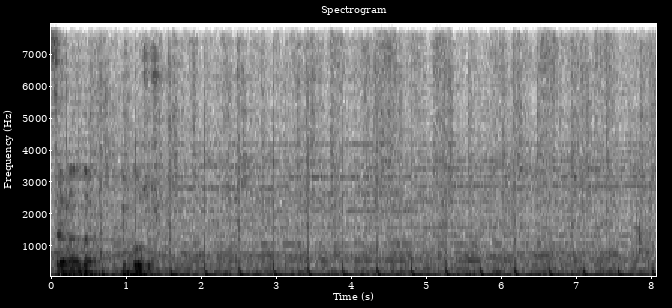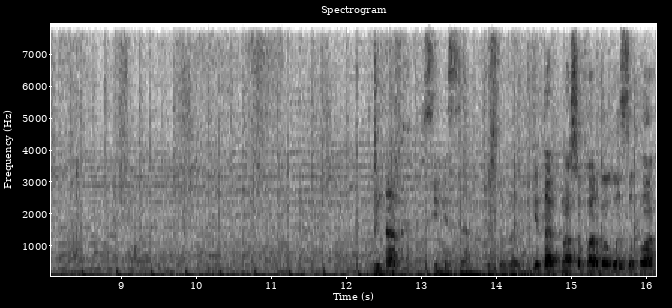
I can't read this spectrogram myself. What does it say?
Це ми на підложечку. І так, всі місця пішли далі. І так, наша фарба висохла.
